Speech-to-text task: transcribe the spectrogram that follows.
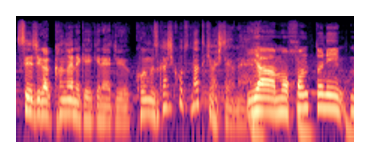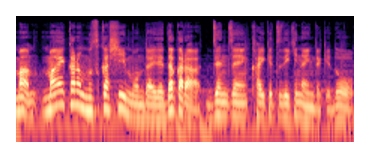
政治が考えなきゃいけないというこういう難しいことになってきましたよね。いやーもう本当にまあ前から難しい問題でだから全然解決できないんだけど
